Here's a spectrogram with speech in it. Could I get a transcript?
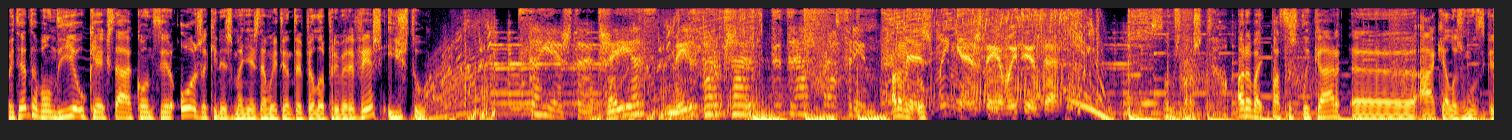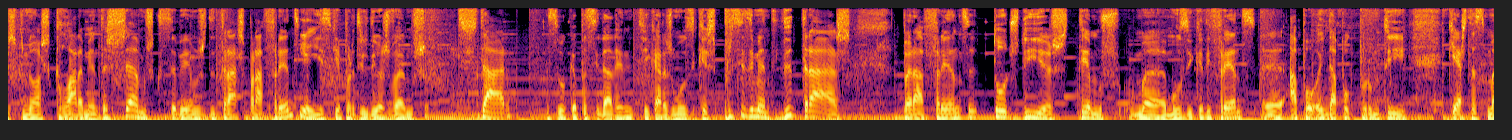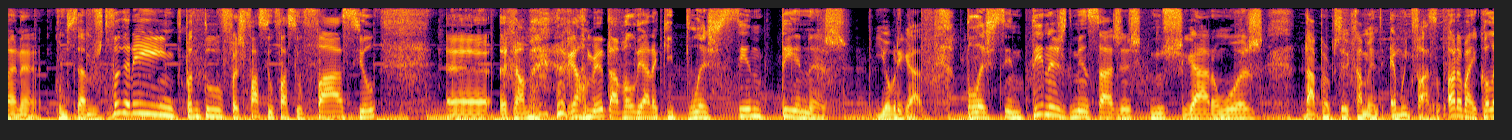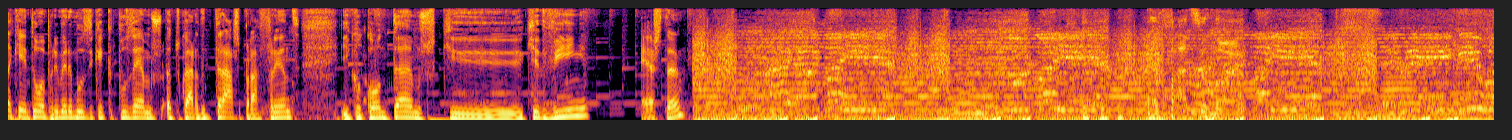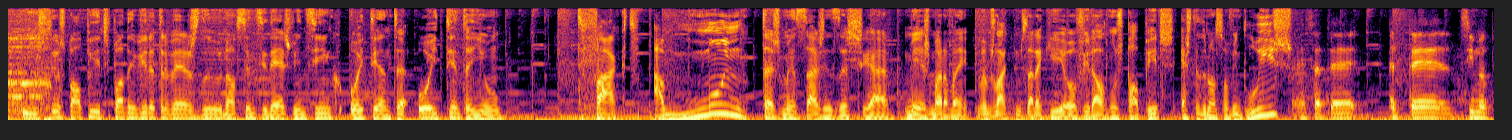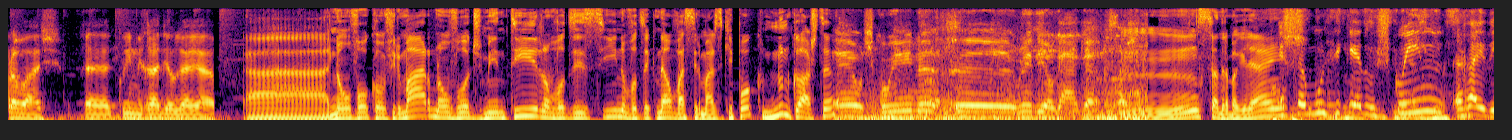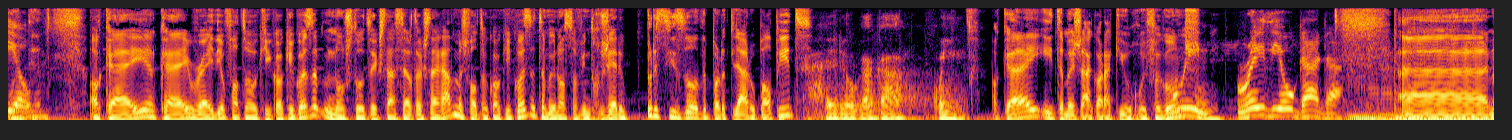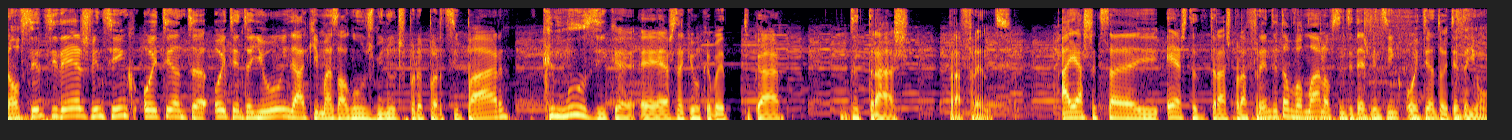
80, bom dia. O que é que está a acontecer hoje aqui nas manhãs da 80 pela primeira vez? Isto. Sei esta. JS, primeiro forjar de trás para a frente. Ora bem, Nas manhãs da M80. Somos nós. Ora bem, passo a explicar. ah, há aquelas músicas que nós claramente achamos que sabemos de trás para a frente e é isso que a partir de hoje vamos testar a sua capacidade de identificar as músicas precisamente de trás para a frente. Todos os dias temos uma música diferente. Pou- ainda há pouco prometi que esta semana começamos devagarinho, de pantufas, fácil, fácil, fácil. Ah, realmente, realmente a avaliar aqui pelas centenas e obrigado. Pelas centenas de mensagens que nos chegaram hoje, dá para perceber que realmente é muito fácil. Ora bem, qual é que é então a primeira música que pusemos a tocar de trás para a frente e que contamos que, que adivinhe? Esta. É fácil, não é? Os seus palpites podem vir através do 910 25 80 81. De facto, há muitas mensagens a chegar mesmo. Ora bem, vamos lá começar aqui a ouvir alguns palpites. Esta é do nosso ouvinte Luís. Essa até, até de cima para baixo. A Queen Radio Gaga. Ah, não vou confirmar, não vou desmentir, não vou dizer sim, não vou dizer que não, vai ser mais daqui a pouco. Nuno Costa, É os Queen eh, Radio Gaga. Hum, Sandra Magalhães. Esta música é dos Queen Radio. Ok, ok. Radio, faltou aqui qualquer coisa. Não estou a dizer que está certo ou que está errado, mas faltou qualquer coisa. Também o nosso ouvinte Rogério precisou de partilhar o palpite. Radio Gaga Queen. Ok, e também já agora aqui o Rui Fagundes. Queen, Radio Gaga. Ah, 910, 25, 80, 81. Ainda há aqui mais alguns minutos para participar. Que música é esta que eu acabei de tocar? De trás para a frente. Ai, acha que sei esta de trás para a frente? Então vamos lá, 910, 25, 80, 81.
